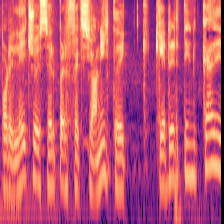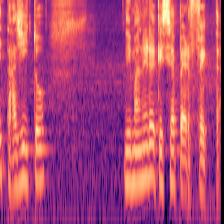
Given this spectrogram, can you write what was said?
por el hecho de ser perfeccionista, de querer tener cada detallito de manera que sea perfecta.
